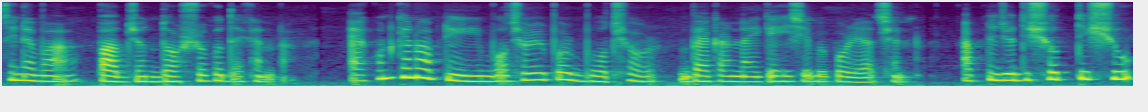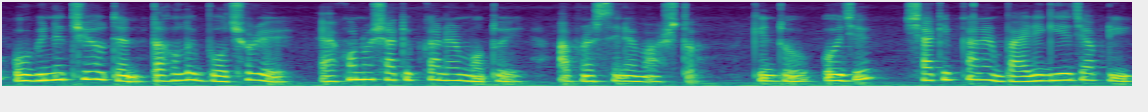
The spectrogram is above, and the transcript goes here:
সিনেমা পাঁচজন দর্শকও দেখেন না। এখন কেন আপনি বছরের পর বছর বেকার নায়িকা হিসেবে পড়ে আছেন? আপনি যদি সত্যি সু অভিনেত্রী হতেন, তাহলে বছরে এখনও শাকিব খানের মতোই আপনার সিনেমা আসতো। কিন্তু ওই যে শাকিব খানের বাইরে গিয়ে যে আপনি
